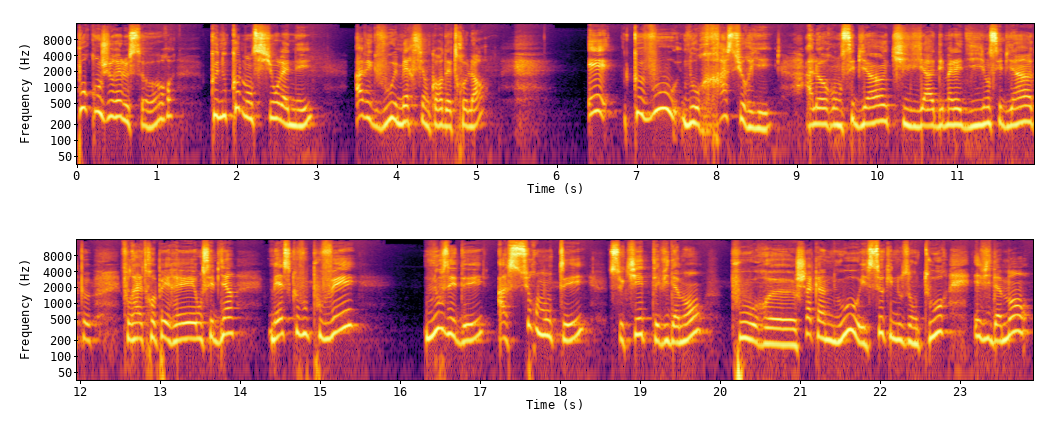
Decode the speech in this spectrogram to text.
pour conjurer le sort, que nous commencions l'année avec vous, et merci encore d'être là, et que vous nous rassuriez. Alors on sait bien qu'il y a des maladies, on sait bien qu'il faudra être opéré, on sait bien, mais est-ce que vous pouvez nous aider à surmonter ce qui est évidemment pour euh, chacun de nous et ceux qui nous entourent, évidemment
